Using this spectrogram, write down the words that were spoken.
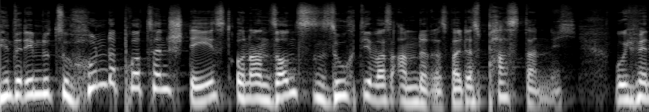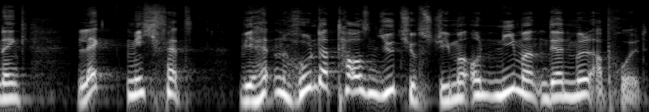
hinter dem du zu 100% stehst und ansonsten such dir was anderes, weil das passt dann nicht. Wo ich mir denke, leck mich fett. Wir hätten 100.000 YouTube-Streamer und niemanden, der den Müll abholt.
